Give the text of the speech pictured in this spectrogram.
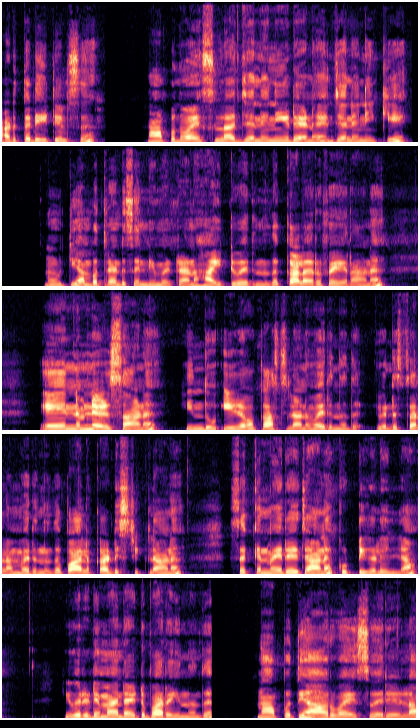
അടുത്ത ഡീറ്റെയിൽസ് നാൽപ്പത് വയസ്സുള്ള ജനനിയുടെയാണ്. ജനനിക്ക് നൂറ്റി അമ്പത്തിരണ്ട് സെന്റിമീറ്ററാണ് ഹൈറ്റ് വരുന്നത്. കളർ ഫെയറാണ് എ എൻ എം നേഴ്സാണ്. ഹിന്ദു ഇഴവ കാസ്റ്റിലാണ് വരുന്നത്. ഇവരുടെ സ്ഥലം വരുന്നത് പാലക്കാട് ഡിസ്ട്രിക്റ്റിലാണ്. സെക്കൻഡ് മാരേജ് ആണ് കുട്ടികളില്ല. ഇവർ ഡിമാൻഡായിട്ട് പറയുന്നത് നാൽപ്പത്തി ആറ് വയസ്സ് വരെയുള്ള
